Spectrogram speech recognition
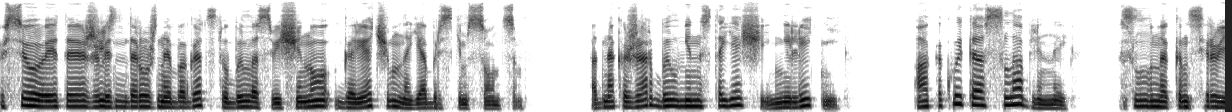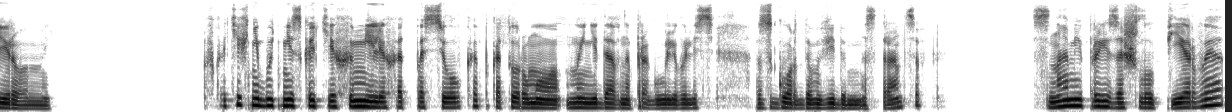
Все это железнодорожное богатство было освещено горячим ноябрьским солнцем. Однако жар был не настоящий, не летний, а какой-то ослабленный, словно консервированный. В каких-нибудь нескольких милях от поселка, по которому мы недавно прогуливались с гордым видом иностранцев, с нами произошло первое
